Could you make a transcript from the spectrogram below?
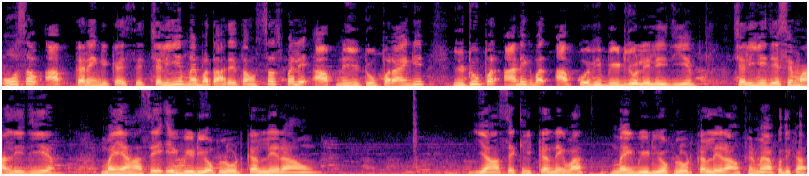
वो सब आप करेंगे कैसे? चलिए मैं बता देता हूँ। सबसे पहले आपने यूट्यूब पर आएँगे। यूट्यूब पर आने के बाद आप कोई भी वीडियो ले लीजिए। चलिए जैसे मान लीजिए, मैं यहाँ से एक वीडियो अपलोड कर ले रहा हूँ। यहाँ से क्लिक करने के बाद मैं एक वीडियो अपलोड कर ले रहा हूँ, फिर मैं आपको दिखा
